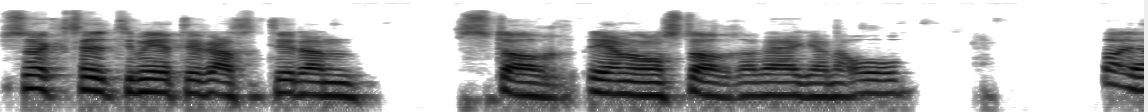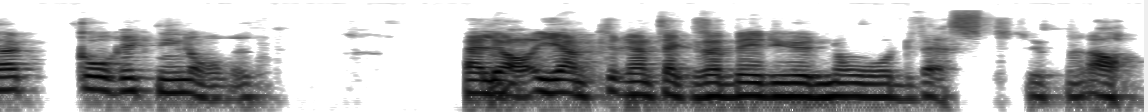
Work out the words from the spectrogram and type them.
söker sig ut till, mer till, alltså till den större, en av de större vägarna och börjar gå riktning norrut. Eller ja, egentligen rent tekniskt så blir det ju nordväst. Typ. Men, ja.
